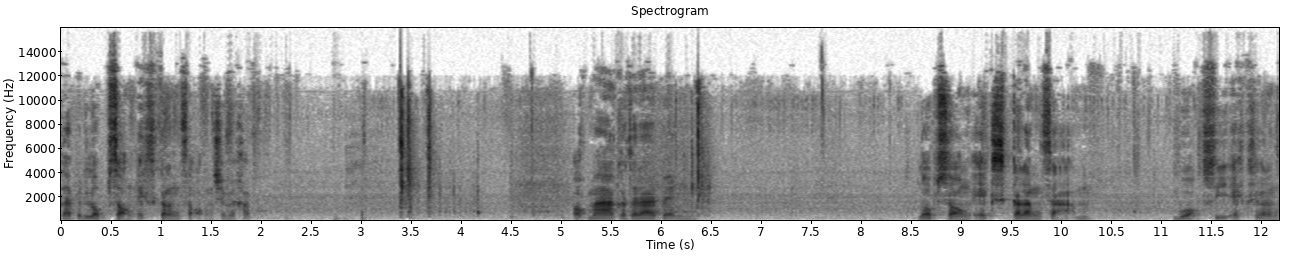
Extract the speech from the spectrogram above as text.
ได้เป็นลบ 2x กำลังสองใช่ไหมครับ ออกมาก็จะได้เป็น ลบ 2x กำลัง 3 บวก 4x กำลัง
